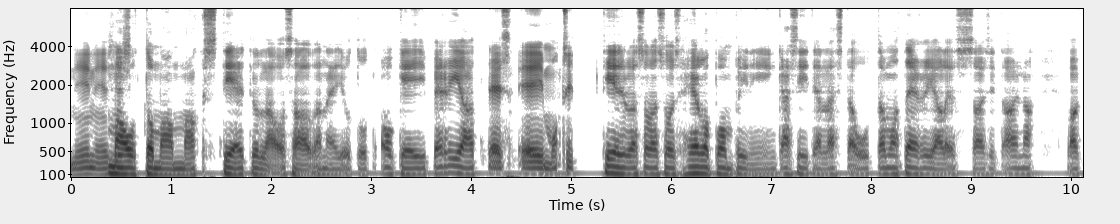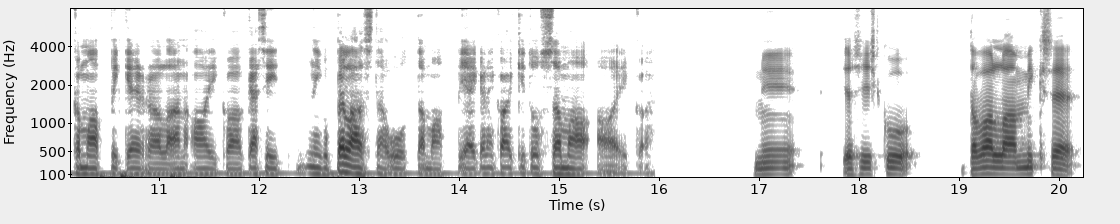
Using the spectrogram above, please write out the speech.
Niin, niin siis, mauttomammaksi tietyllä osalla ne jutut. Okei, periaatteessa ei, mutta sitten tietyllä osalla se olisi helpompi niin käsitellä sitä uutta materiaalia, jos saisit aina vaikka mappi kerrallaan aikaa käsi, niin pelaa sitä uutta mappia, eikä ne kaikki tuu samaan aikaan. Niin, ja siis kun tavallaan miksi se,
